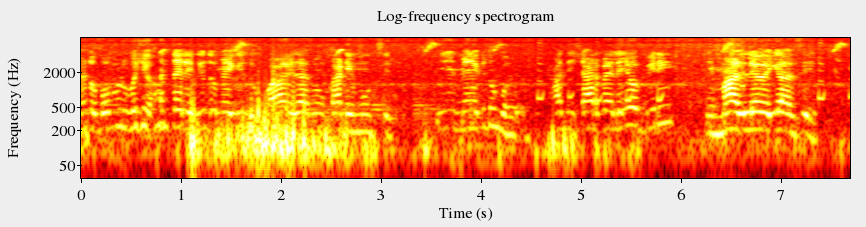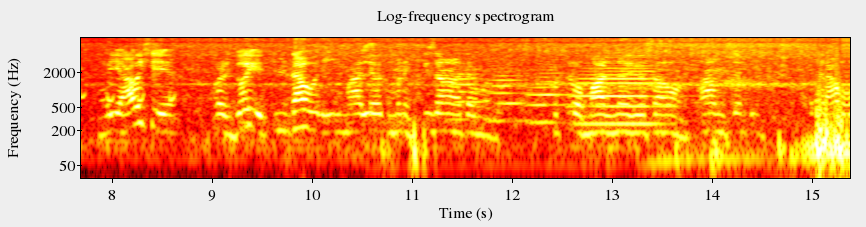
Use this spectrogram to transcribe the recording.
મેં તો બબલું પછી હંતારી દીધું મેં કીધું ભાઈ દાસ હું કાઢી મૂકશે એ મેં કીધું બોલ આથી ચાર ભાઈ લઈ જાઓ બીડી એ માલ લેવા ગયા છે. એ આવશે પણ જોઈએ, તમે જાઓ માલ લેવા તો મને ખીજાણા હતા મને કેટલો માલ ન વેચાણો. આમ છે આવો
